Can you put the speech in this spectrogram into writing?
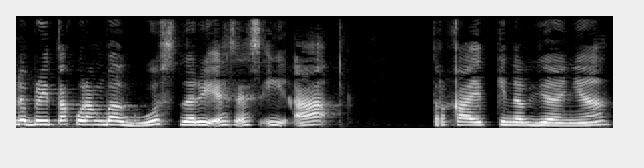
ada berita kurang bagus dari SSIA terkait kinerjanya.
